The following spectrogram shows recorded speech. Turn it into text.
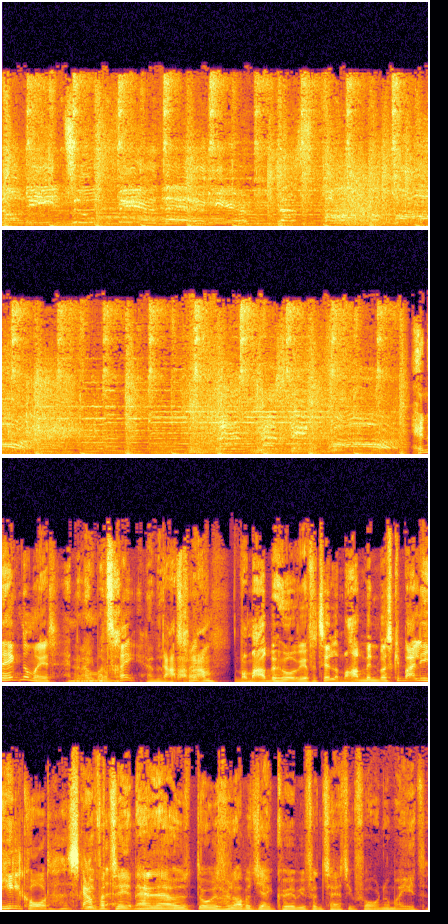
No need to Han er ikke nummer et, han er, er nummer tre. han er nummer tre. Hvor meget behøver vi at fortælle om ham, men måske bare lige helt kort. Jeg Skabt, fortæller, han er jo dukket selvfølgelig op af Jack Kirby Fantastic Four nummer et,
